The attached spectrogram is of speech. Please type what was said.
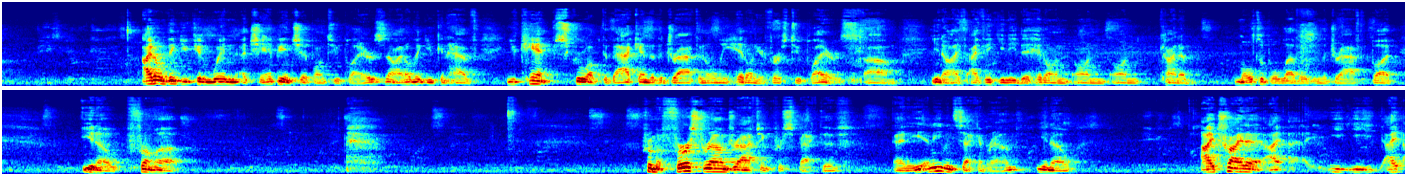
I don't think you can win a championship on two players. No, I don't think you can have you can't screw up the back end of the draft and only hit on your first two players. Um, you know, I, I think you need to hit on on on kind of multiple levels in the draft, but you know, from a from a first round drafting perspective, and, and even second round, you know, I try to. I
